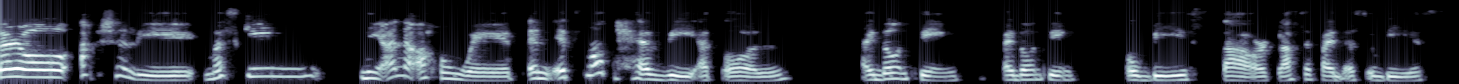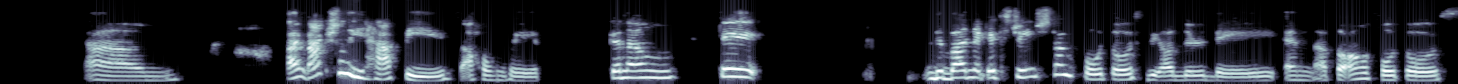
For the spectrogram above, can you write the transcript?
Pero actually, masking ni ana akong weight, and it's not heavy at all. I don't think. I don't think obese ta or classified as obese. Um, I'm actually happy sa akong weight. Kanang, kay, di ba, nag-exchange tag photos the other day, and ato ang photos,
